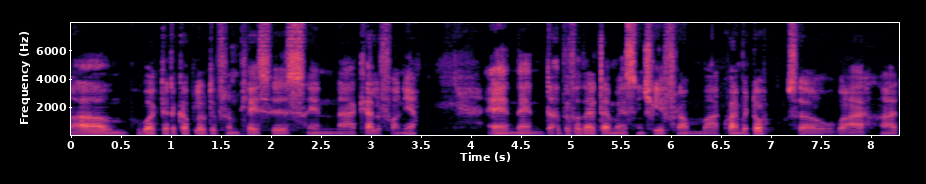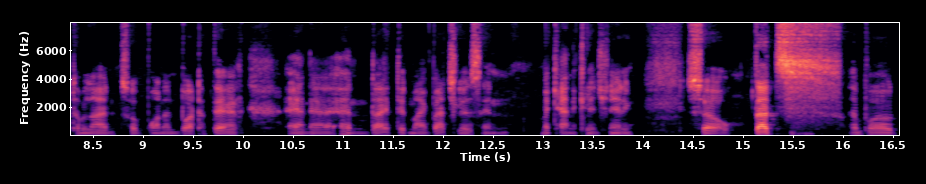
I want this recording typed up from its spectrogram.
Um, worked at a couple of different places in California, and then before that, I'm essentially from Coimbatore, so Tamil Nadu, so born and brought up there, and and I did my bachelor's in mechanical engineering. So that's about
